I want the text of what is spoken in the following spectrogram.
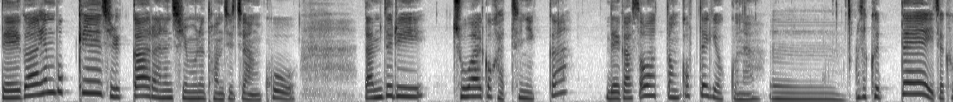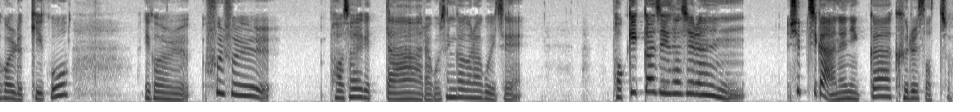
내가 행복해질까라는 질문을 던지지 않고 남들이 좋아할 것 같으니까 내가 써왔던 껍데기였구나. 음. 그래서 그때 이제 그걸 느끼고 이걸 훌훌 벗어야겠다라고 생각을 하고 이제 벗기까지 사실은 쉽지가 않으니까 글을 썼죠.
